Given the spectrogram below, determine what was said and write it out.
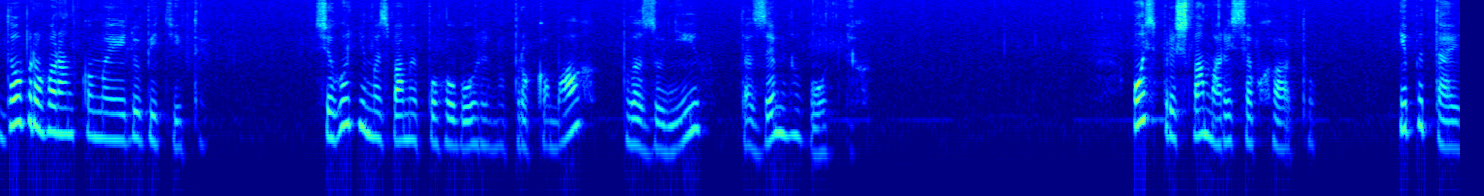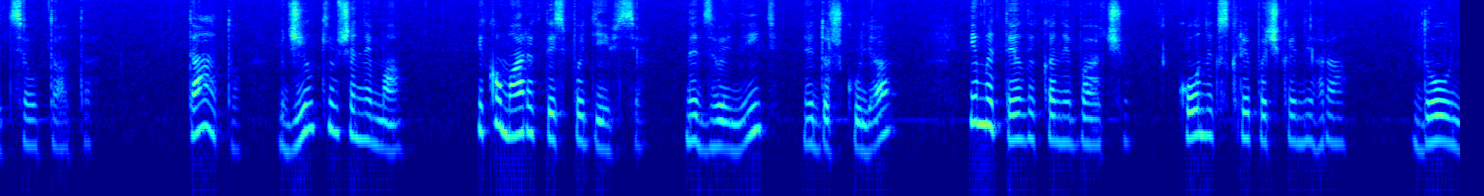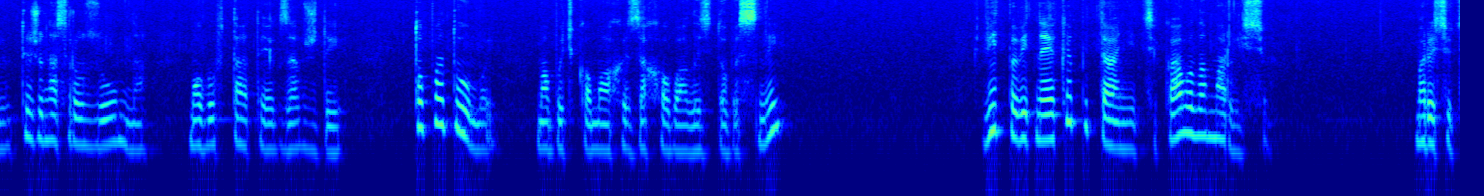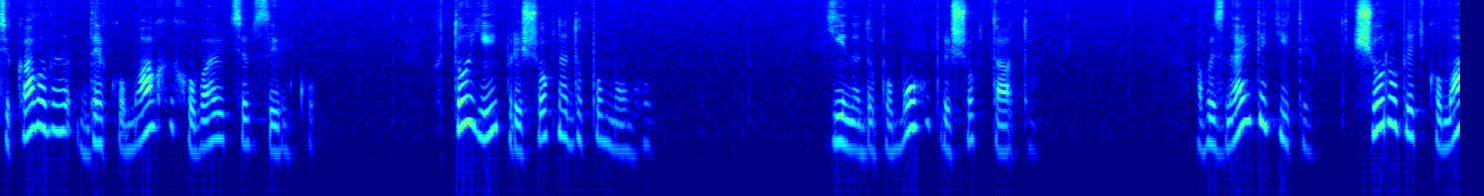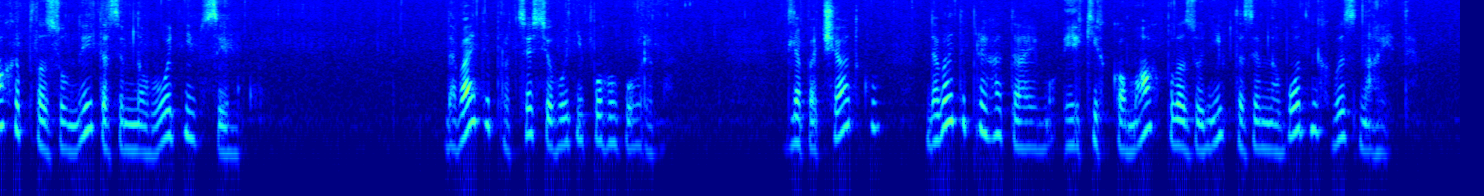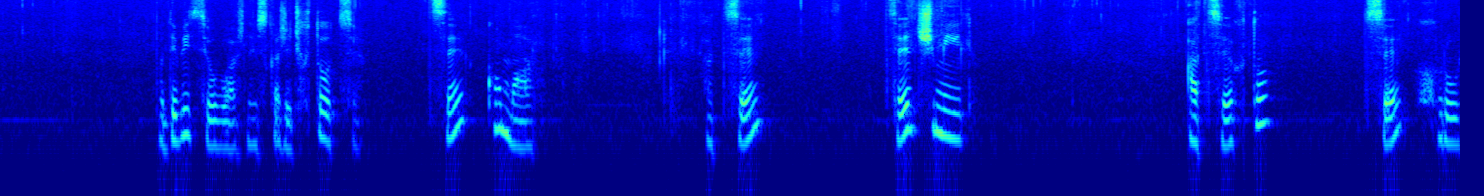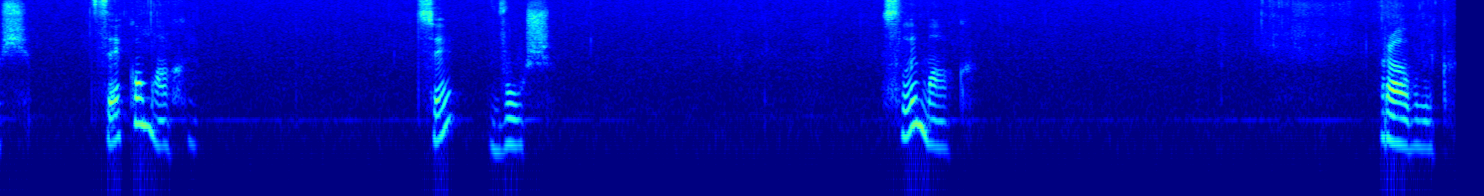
Доброго ранку, мої любі діти! Сьогодні ми з вами поговоримо про комах, плазунів та земноводних. Ось прийшла Марися в хату і питається у тата. Тато, бджілки вже нема, і комарик десь подівся. Не дзвенить, не дошкуля, і метелика не бачу, коник скрипочкою не гра. Доню, ти ж у нас розумна, мовив тата, як завжди. То подумай, мабуть, комахи заховались до весни. Відповідь на яке питання цікавила Марисю. Марисю цікавила, де комахи ховаються взимку. Хто їй прийшов на допомогу? Їй на допомогу прийшов тато. А ви знаєте, діти, що роблять комахи, плазуни та земноводні взимку? Давайте про це сьогодні поговоримо. Для початку давайте пригадаємо, яких комах, плазунів та земноводних ви знаєте. Подивіться уважно і скажіть, хто це? Це комар. А це це джміль. А це хто? Це хрущ. Це комахи. Це вуш. Слимак. Равлик.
